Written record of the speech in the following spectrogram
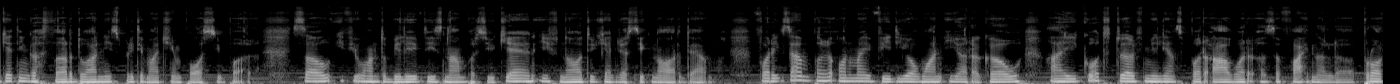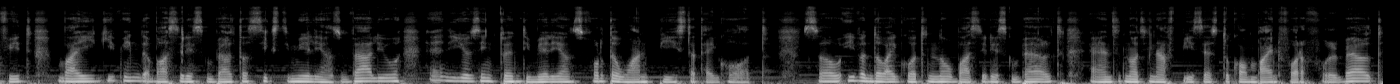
getting a third one is pretty much impossible. So if you want to believe these numbers you can, if not you can just ignore them. For example, on my video one year ago, I got 12 millions per hour as a final uh, profit by giving the basilisk belt a 60 millions value and using 20 millions for the one piece that I got. So even though I got no basilisk belt and not enough pieces to combine for a full belt,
